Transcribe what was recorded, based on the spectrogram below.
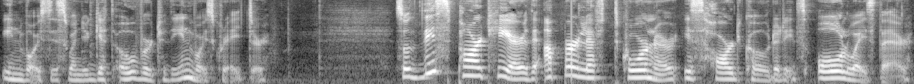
invoices when you get over to the invoice creator. So this part here, the upper left corner is hard coded, it's always there.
